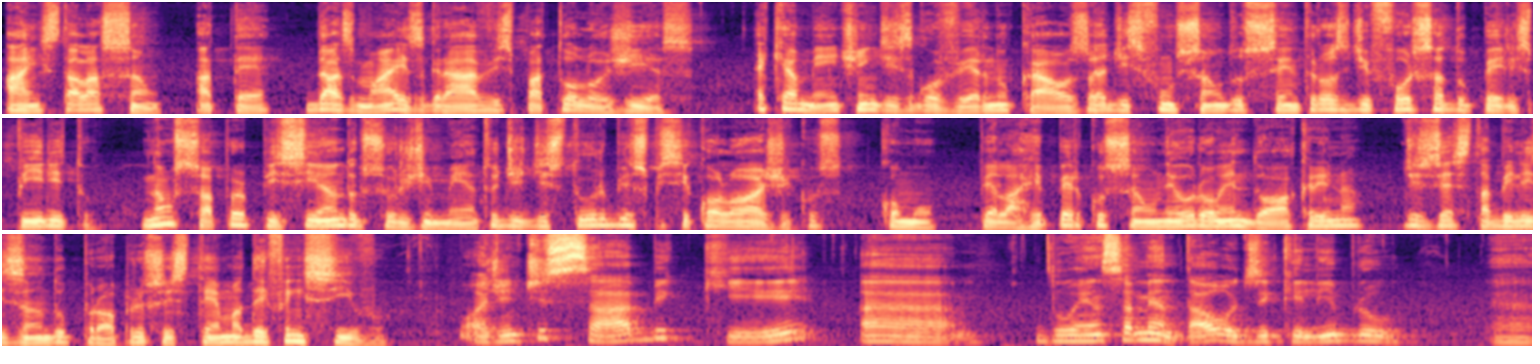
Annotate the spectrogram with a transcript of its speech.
a instalação, até, das mais graves patologias, é que a mente em desgoverno causa a disfunção dos centros de força do perispírito, não só propiciando o surgimento de distúrbios psicológicos, como, pela repercussão neuroendócrina, desestabilizando o próprio sistema defensivo. Bom, a gente sabe que a doença mental, o desequilíbrio é,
